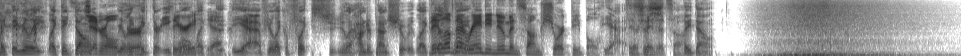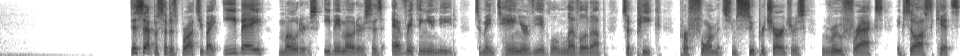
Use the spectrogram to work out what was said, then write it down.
Like they really, like they don't general really think they're equal. theory, Like, yeah. yeah, if you're like a foot, you're like hundred pounds short. Like They love that weight, like- Randy Newman song, "Short People." yeah, it's their just favorite song. they don't. This episode is brought to you by eBay Motors. eBay Motors has everything you need to maintain your vehicle and level it up to peak performance from superchargers, roof racks, exhaust kits,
